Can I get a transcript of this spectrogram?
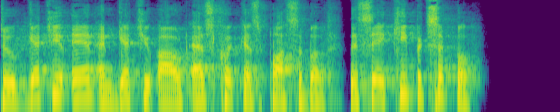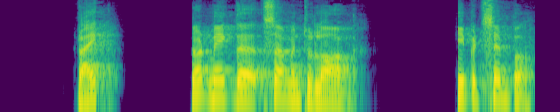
to get you in and get you out as quick as possible. They say keep it simple. Right? Don't make the sermon too long Keep it simple.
